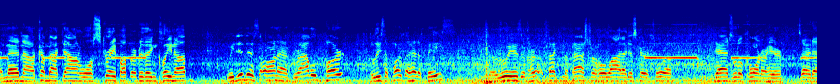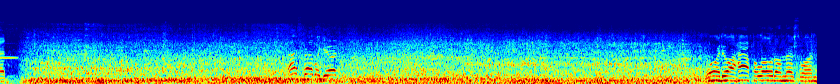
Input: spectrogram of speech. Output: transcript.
and then uh, come back down. We'll scrape up everything, clean up. We did this on a graveled part, at least a part that had a base. So it really isn't affecting the pasture a whole lot. I just kind of tore up Dad's little corner here. Sorry, Dad. That's probably good. Only do a half a load on this one.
